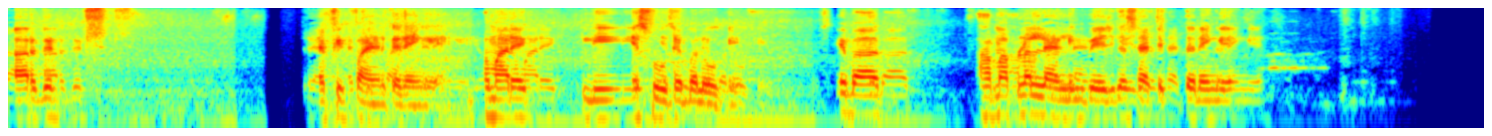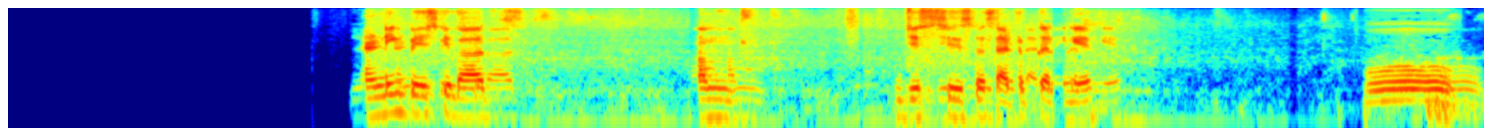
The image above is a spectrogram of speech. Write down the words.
टारगेट ट्रैफ़िक फाइंड करेंगे हमारे लिए सूटेबल होगी। उसके बाद हम अपना लैंडिंग पेज का सेटअप करेंगे। लैंडिंग पेज के बाद हम जिस चीज़ का सेटअप करेंगे वो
